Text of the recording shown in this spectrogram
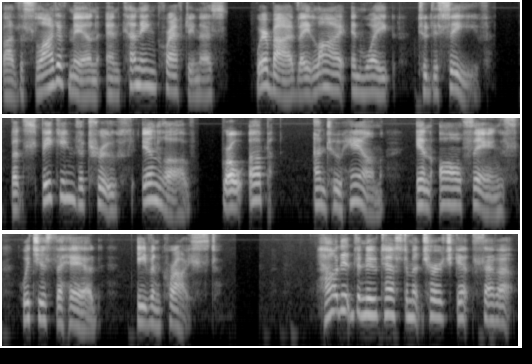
by the sleight of men and cunning craftiness, whereby they lie in wait to deceive. But speaking the truth in love, grow up unto him in all things, which is the head even Christ. How did the New Testament church get set up?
